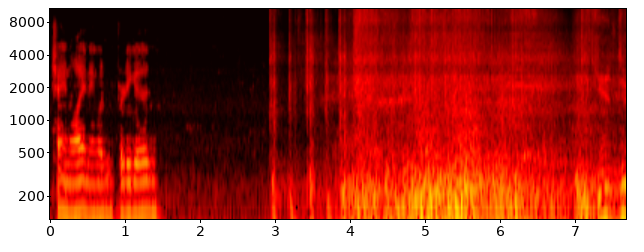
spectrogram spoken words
chain lightning would be pretty good. Can't do.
